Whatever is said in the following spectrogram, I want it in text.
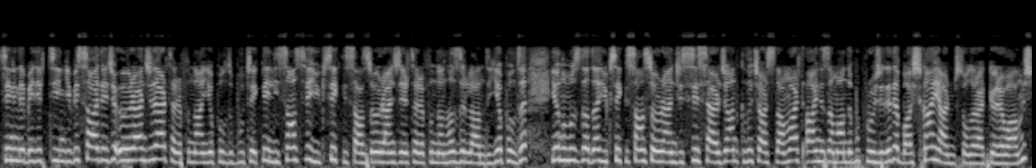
Senin de belirttiğin gibi sadece öğrenciler tarafından yapıldı bu tekne. Lisans ve yüksek lisans öğrencileri tarafından hazırlandı, yapıldı. Yanımızda da yüksek lisans öğrencisi Sercan Kılıçarslan var. Aynı zamanda bu projede de başkan yardımcısı olarak görev almış.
